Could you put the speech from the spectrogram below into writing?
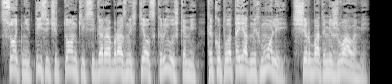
Сотни, тысячи тонких сигарообразных тел с крылышками, как у плотоядных молей, с щербатыми жвалами,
